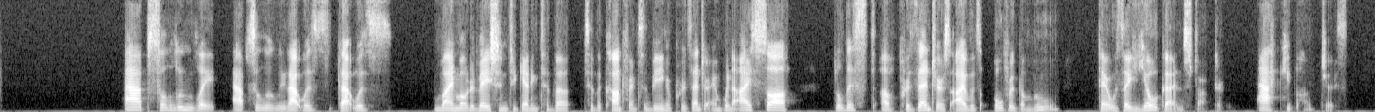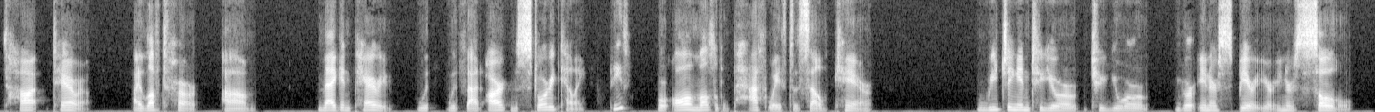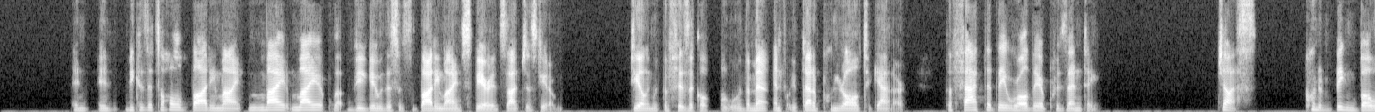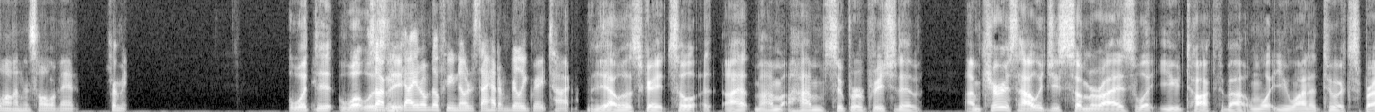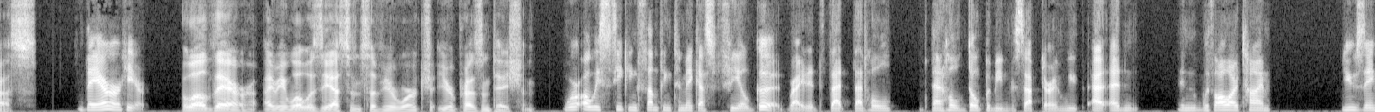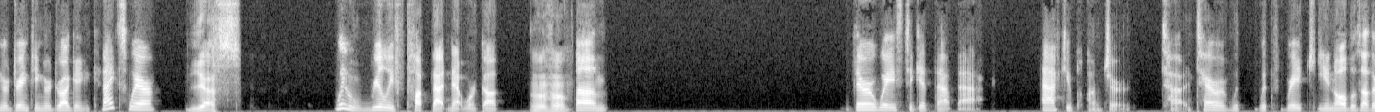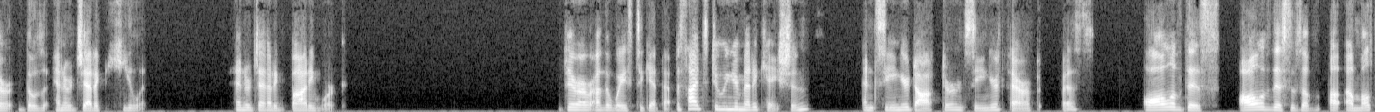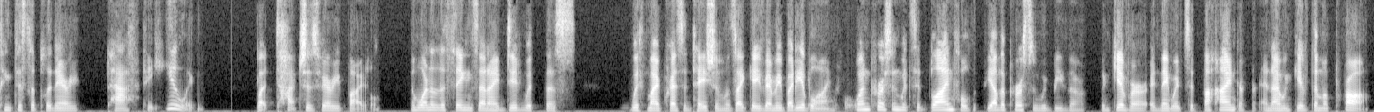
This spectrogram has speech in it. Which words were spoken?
absolutely absolutely that was that was my motivation to getting to the to the conference and being a presenter. And when I saw the list of presenters I was over the moon. There was a yoga instructor acupuncturist Ta- Tara. I loved her um, Megan Perry with with that art and storytelling. These were all multiple pathways to self-care. Reaching into your to your your inner spirit your inner soul. And, and because it's a whole body mind my my view of this is body mind spirit. It's not just you know dealing with the physical or the mental you've got to put it all together the fact that they were all there presenting just put a big bow on this whole event for me What did what was sorry the i don't know if you noticed i had a really great time Yeah, well, that's great. So uh, I, I'm I'm super appreciative. I'm curious, how would you summarize what you talked about and what you wanted to express? there or here Well, there. I mean, what was the essence of your work, your presentation? We're always seeking something to make us feel good, right? It's that that whole that whole dopamine receptor, and we and and with all our time using or drinking or drugging, can I swear Yes. we really fucked that network up. Uh huh. Um, there are ways to get that back. Acupuncture, ta- tarot with with Reiki, and all those other those energetic healing, energetic body work. There are other ways to get that besides doing your medication and seeing your doctor and seeing your therapist. All of this, all of this is a, a, multidisciplinary path to healing, but touch is very vital. And one of the things that I did with this with my presentation was I gave everybody a blindfold. One person would sit blindfolded, the other person would be the, the giver, and they would sit behind her, and I would give them a prompt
